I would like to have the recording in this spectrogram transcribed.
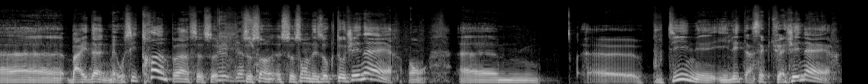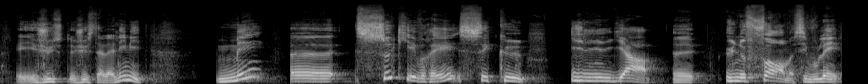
euh, Biden, mais aussi Trump. Hein, ce, ce, Oui, bien ce sûr. sont, ce sont des octogénaires. Bon, euh, euh, Poutine, il est un septuagénaire, et juste, juste à la limite. Mais euh, ce qui est vrai, c'est que il y a euh, une forme, si vous voulez,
